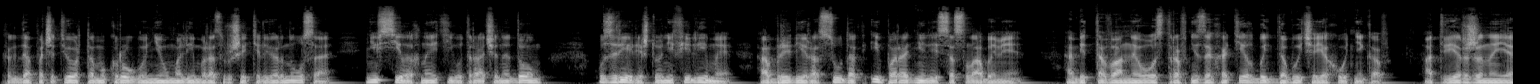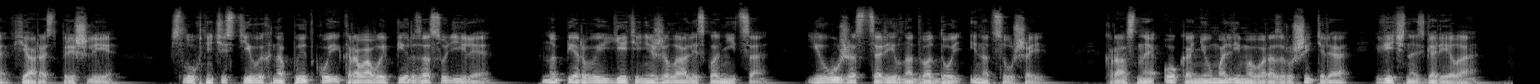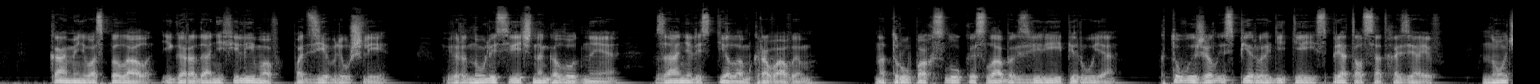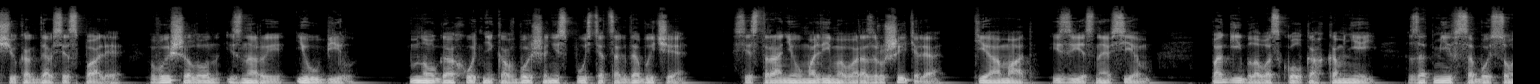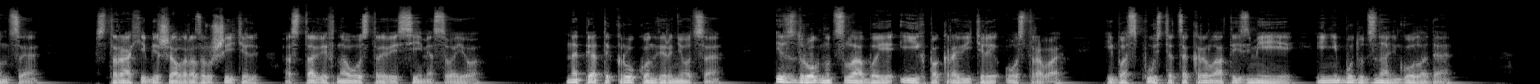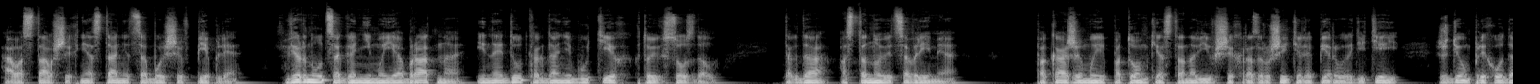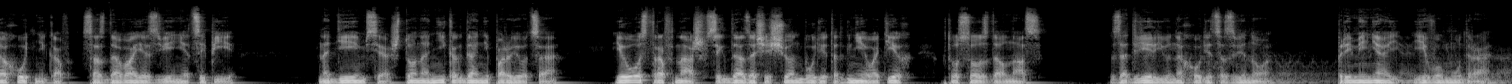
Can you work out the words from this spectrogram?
Когда по четвертому кругу неумолимый разрушитель вернулся, не в силах найти утраченный дом, узрели, что нефилимы обрели рассудок и породнились со слабыми. Обетованный остров не захотел быть добычей охотников. Отверженные в ярость пришли. Слух нечестивых на пытку и кровавый пир засудили. Но первые дети не желали склониться, и ужас царил над водой и над сушей. Красное око неумолимого разрушителя вечность горело. Камень воспылал, и города нефилимов под землю ушли. Вернулись вечно голодные, занялись телом кровавым. На трупах слуг и слабых зверей пируя. Кто выжил из первых детей, спрятался от хозяев. Ночью, когда все спали, вышел он из норы и убил. Много охотников больше не спустятся к добыче. Сестра неумолимого разрушителя, Тиамат, известная всем, погибла в осколках камней, затмив собой солнце. В страхе бежал разрушитель, оставив на острове семя свое. На пятый круг он вернется, и вздрогнут слабые и их покровители острова, ибо спустятся крылатые змеи и не будут знать голода, а восставших не останется больше в пепле. Вернутся гонимые обратно и найдут когда-нибудь тех, кто их создал. Тогда остановится время. Пока же мы, потомки остановивших разрушителя первых детей, ждем прихода охотников, создавая звенья цепи. Надеемся, что она никогда не порвется, и остров наш всегда защищен будет от гнева тех, кто создал нас. За дверью находится звено. Применяй его мудро.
